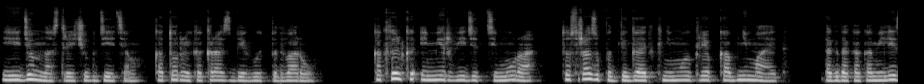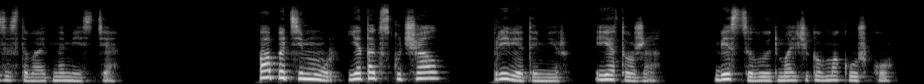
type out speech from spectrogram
и идем навстречу к детям, которые как раз бегают по двору. Как только Эмир видит Тимура, то сразу подбегает к нему и крепко обнимает, тогда как Амели застывает на месте. «Папа Тимур, я так скучал!» «Привет, Эмир. Я тоже». Бес целует мальчика в макушку.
